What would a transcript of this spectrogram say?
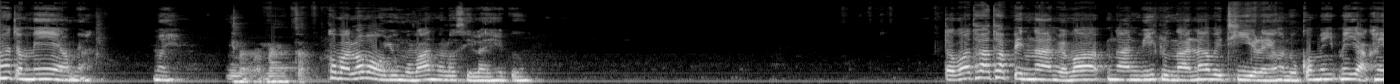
น่าจะแม่เนี่ยไม่น่าน่าจะเพราะว่าเราบอกอยู่หมู่บ้านว่าเราสีไรให้เบิ่ง แต่ว่าถ้าถ้าเป็นงานแบบว่างานวีคหรืองานหน้าเวทีอะไรอย่างเงี้ยค่ะหนูก็ไม่ไม่อยากให้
